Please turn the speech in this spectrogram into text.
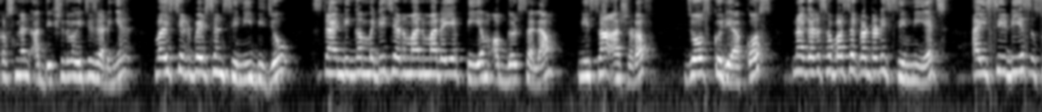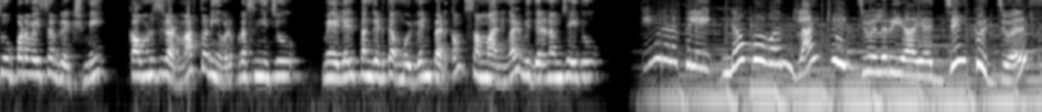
Krishnan അധ്യക്ഷത വഹിച്ച ചടങ്ങിൽ vice chairperson Sini Biju standing committee ചെയർമാൻമാരായ പി എം അബ്ദുൾ സലാം നിസ അഷറഫ് ജോസ് കുര്യാക്കോസ് നഗരസഭാ secretary Simi H I C D S supervisor Lakshmi കൌൺസിലർമാർ തുടങ്ങിയവർ പ്രസംഗിച്ചു. മേളയിൽ പങ്കെടുത്ത മുഴുവൻ പേർക്കും സമ്മാനങ്ങൾ വിതരണം ചെയ്തു. കേരളത്തിലെ നമ്പർ വൺ ലൈറ്റ് വെയിറ്റ് ജ്വല്ലറിയായ ജേക്കു ജ്വൽസ്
